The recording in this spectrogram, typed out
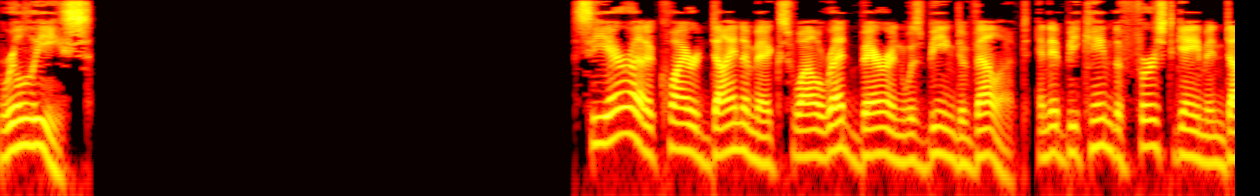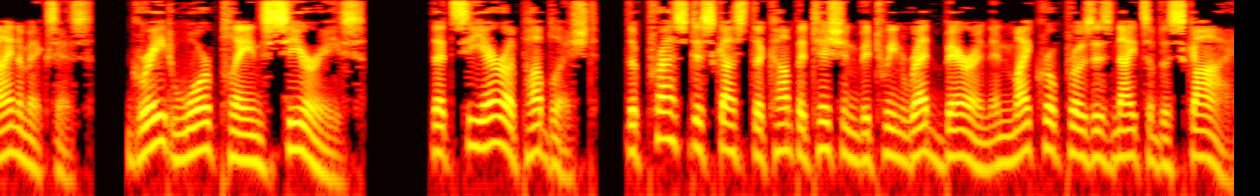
Release Sierra acquired Dynamix while Red Baron was being developed, and it became the first game in Dynamix's Great Warplanes series that Sierra published. The press discussed the competition between Red Baron and Microprose's Knights of the Sky.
